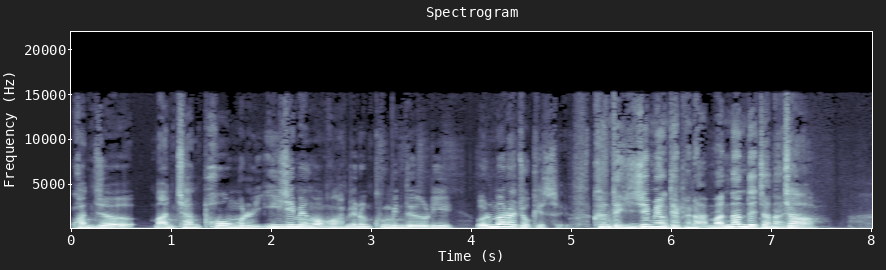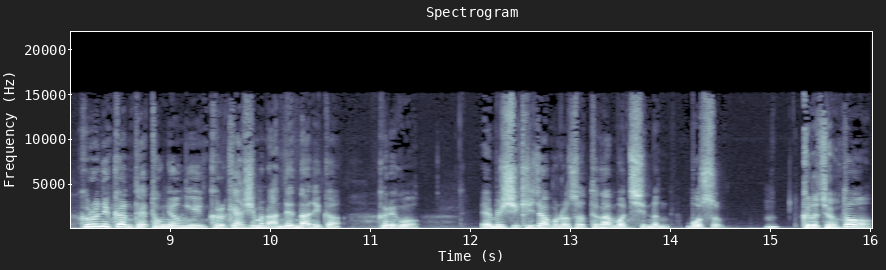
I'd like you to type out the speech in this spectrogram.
관저 만찬 포옹을 이재명하고 하면은 국민들이 얼마나 좋겠어요. 그런데 이재명 대표는 안 만난대잖아요. 자, 그러니까 대통령이 그렇게 하시면 안 된다니까. 그리고 MBC 기자분으로서 등 한번 치는 모습. 응? 그렇죠. 또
